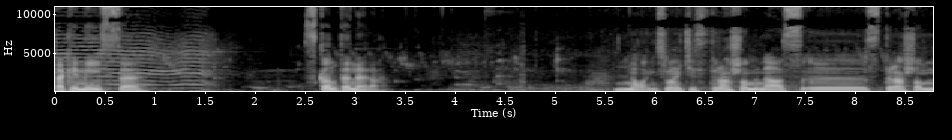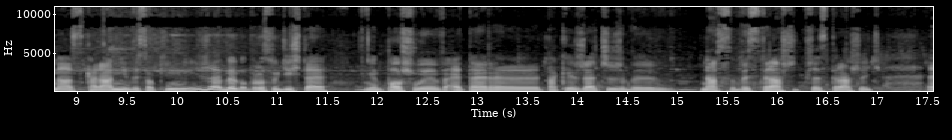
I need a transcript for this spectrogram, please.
takie miejsce z kontenera. No i słuchajcie, straszą nas, yy, straszą nas karami wysokimi, żeby po prostu gdzieś te poszły w eter yy, takie rzeczy, żeby nas wystraszyć, przestraszyć. Yy,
